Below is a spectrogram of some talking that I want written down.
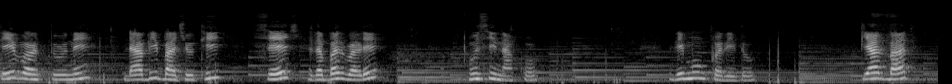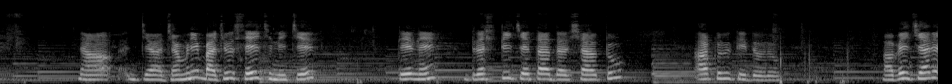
તે વર્તુળને ડાબી બાજુથી સહેજ રબર વડે ભૂંસી નાખો. રિમૂવ કરી દો. ત્યારબાદ જમણી બાજુ સહેજ નીચે તેને દ્રષ્ટિ ચેતા દર્શાવતું આકૃતિ દોરો. હવે જ્યારે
